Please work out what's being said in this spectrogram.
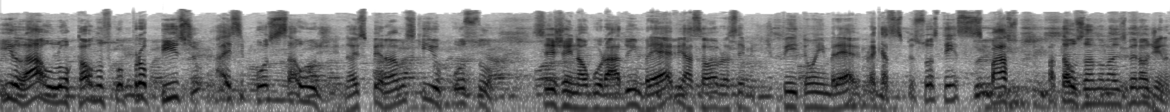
e lá o local não ficou propício a esse posto de saúde. Nós esperamos que o posto seja inaugurado em breve, essa obra seja feita em breve, para que essas pessoas tenham esse espaço para estar usando lá em Esmeraldina.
